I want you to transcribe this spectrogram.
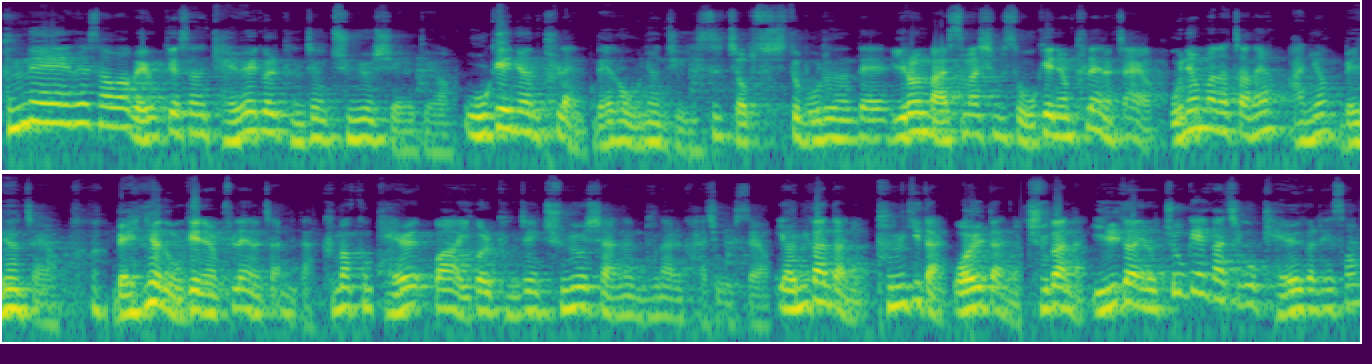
국내 회사와 외국에서는 계획을 굉장히 중요시해야 돼요. 5개년 플랜. 내가 5년 뒤에 있을지 없을지도 모르는데 이런 말씀하시면서 5개년 플랜을 짜요. 5년만 짰잖아요? 아니요. 매년 짜요. 매년 5개년 플랜을 짭니다. 그만큼 계획과 이걸 굉장히 중요시하는 문화를 가지고 있어요. 연간 단위, 분기 단위, 월 단위, 주간 단위, 일 단위로 쪼개가지고 계획을 해서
